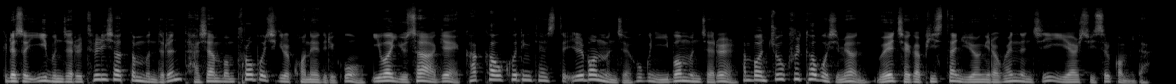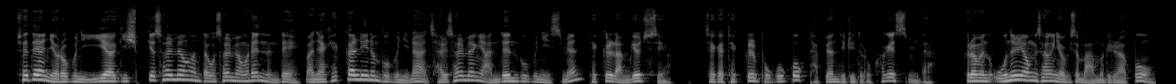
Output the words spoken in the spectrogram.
그래서 이 문제를 틀리셨던 분들은 다시 한번 풀어보시길 권해드리고 이와 유사하게 카카오 코딩 테스트 1번 문제 혹은 2번 문제를 한번 쭉 훑어보시면 왜 제가 비슷한 유형이라고 했는지 이해할 수 있을 겁니다. 최대한 여러분이 이해하기 쉽게 설명한다고 설명을 했는데 만약 헷갈리는 부분이나 잘 설명이 안 된 부분이 있으면 댓글 남겨주세요. 제가 댓글 보고 꼭 답변 드리도록 하겠습니다. 그러면 오늘 영상은 여기서 마무리를 하고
